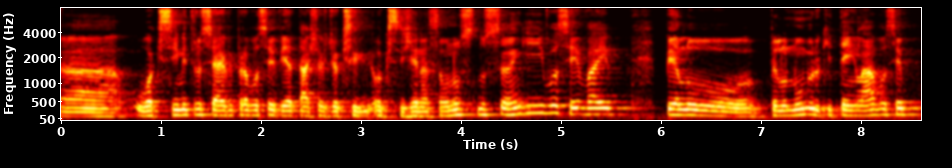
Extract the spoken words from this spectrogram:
Uh, o oxímetro serve para você ver a taxa de oxigenação no, no, sangue e você vai, pelo, pelo número que tem lá, você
